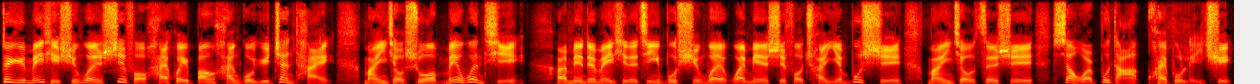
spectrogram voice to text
对于媒体询问是否还会帮韩国瑜站台，马英九说没有问题。而面对媒体的进一步询问外面是否传言不实，马英九则是笑而不答，快步离去。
